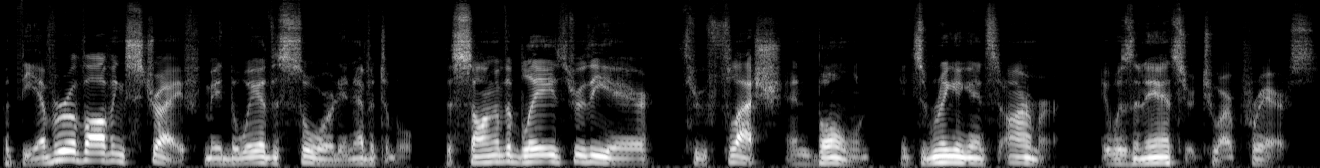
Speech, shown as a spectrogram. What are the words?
but the ever evolving strife made the way of the sword inevitable. The song of the blade through the air, through flesh and bone, its ring against armor. It was an answer to our prayers.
